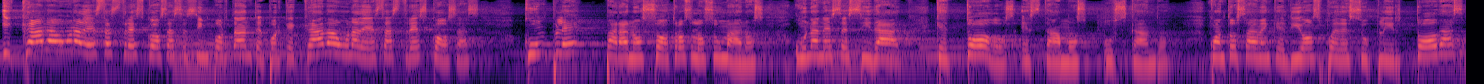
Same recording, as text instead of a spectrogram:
Y cada una de estas tres cosas es importante porque cada una de estas tres cosas cumple para nosotros los humanos una necesidad que todos estamos buscando. ¿Cuántos saben que Dios puede suplir todas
